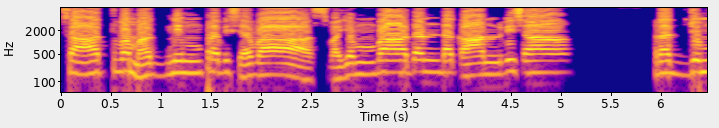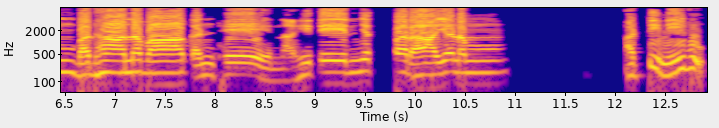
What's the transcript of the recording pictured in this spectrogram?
సాత్వమగ్నిం ప్రవిశవా స్వయం వాదండకాన్విష రజ్జుం బధానవా కంఠే నహితేన్యత్పరాయణం అట్టి నీవు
